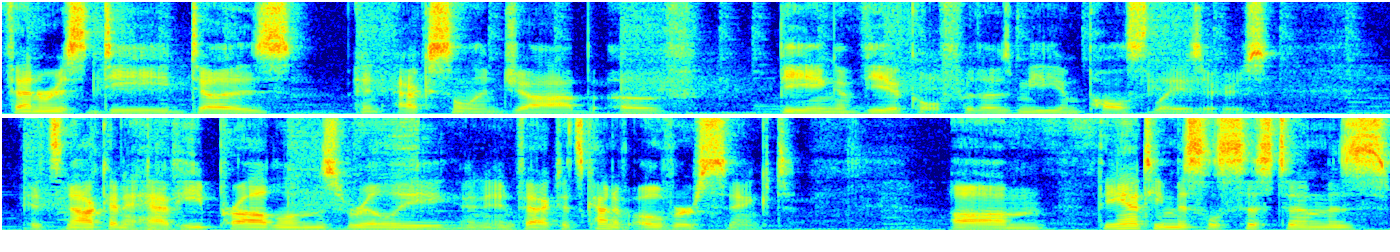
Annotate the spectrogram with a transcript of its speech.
Fenris D does an excellent job of being a vehicle for those medium pulse lasers. It's not going to have heat problems really, and in fact, it's kind of oversinked. Um, the anti-missile system is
